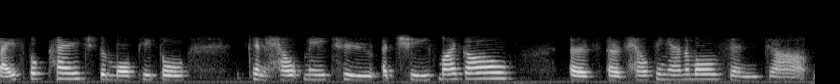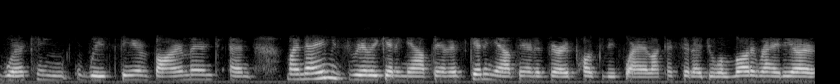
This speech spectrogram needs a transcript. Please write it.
Facebook page, the more people can help me to achieve my goal of, of helping animals and uh, working with the environment. And my name is really getting out there, and it's getting out there in a very positive way. Like I said, I do a lot of radio.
